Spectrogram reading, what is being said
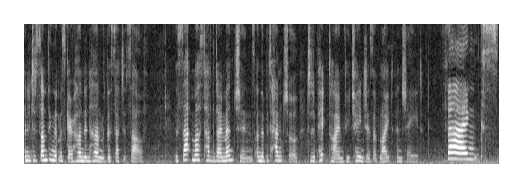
and it is something that must go hand in hand with the set itself. The set must have the dimensions and the potential to depict time through changes of light and shade. Thanks!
